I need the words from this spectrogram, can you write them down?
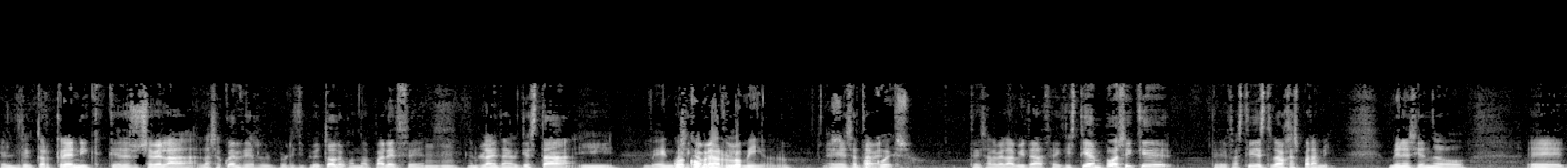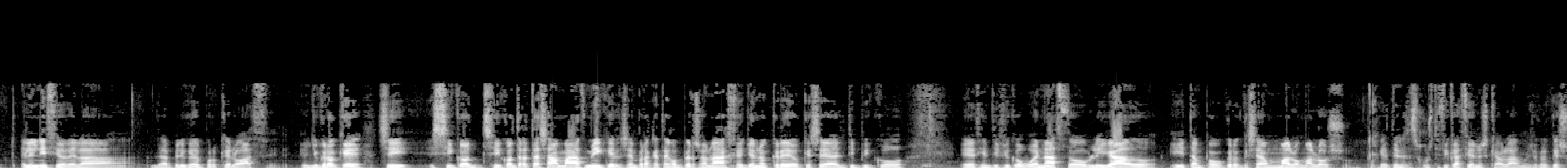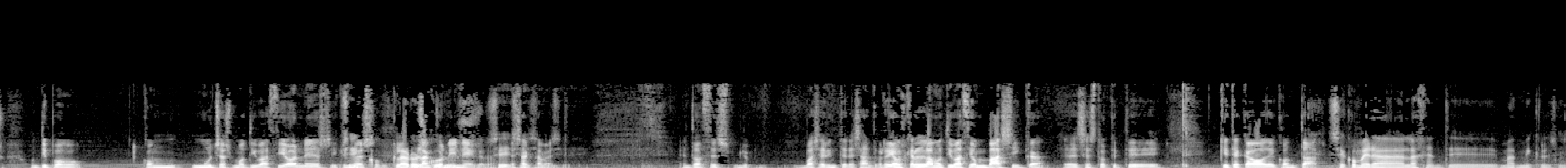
el director Krennic, que de eso se ve la, la secuencia, es el principio de todo, cuando aparece en el planeta en el que está y Vengo a cobrar lo mío, ¿no? Es Exactamente. Un poco eso. Te salvé la vida hace X tiempo, así que te fastidies, trabajas para mí. Viene siendo eh, el inicio de la, de la película de por qué lo hace. Yo creo que si, si, con- si contratas a Matt Mikkelsen para que te haga un personaje, yo no creo que sea el típico eh, científico buenazo obligado y tampoco creo que sea un malo maloso, porque tiene esas justificaciones que hablamos. Yo creo que es un tipo con muchas motivaciones y que Sí, no es con blanco ni negro. Sí, Exactamente. sí. Entonces yo- va a ser interesante. Pero digamos que la motivación básica es esto que te, que te acabo de contar. ¿Se comerá la gente, Matt Mikkelsen?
